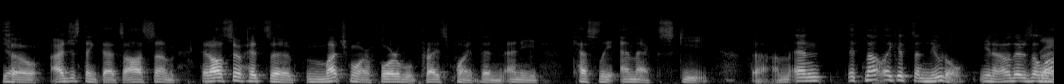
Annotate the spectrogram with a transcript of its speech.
Yeah. So I just think that's awesome. It also hits a much more affordable price point than any Kastle MX ski. Um, and it's not like it's a noodle, you know. There's a Right.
